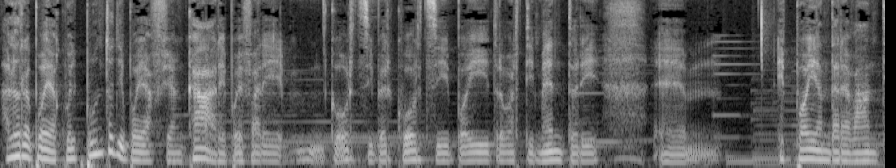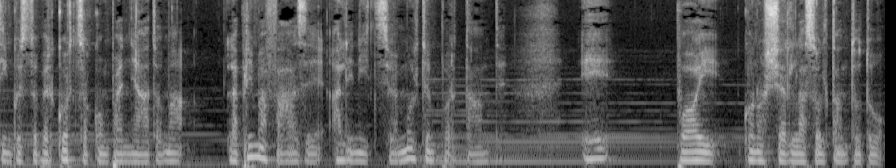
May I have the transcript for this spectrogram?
allora poi a quel punto ti puoi affiancare, puoi fare mm, corsi, percorsi, puoi trovarti mentori. Ehm, e poi andare avanti in questo percorso accompagnato, ma la prima fase all'inizio è molto importante e puoi conoscerla soltanto tu.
